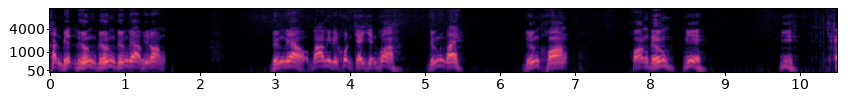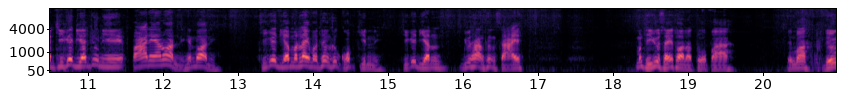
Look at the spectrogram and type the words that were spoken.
ขั้นเบ็ดดึงดึงดึงแล้วพี่น้อง ดึงแล้วบ้ามีเป็นคนใจเย็นพ่อดึงลงไป ดึงคลองคลองดึงนี่ นี่ขันชีก็เดียดอยู่นี่ปลาแน่นอนเห็นบ่นี่ขีกไอเดียนมันไล่มาเทิงคือกบกินนี่ ขีกไอเดียนอยู่ทางเทิงสาย มันถีอยู่ใส่ทอดละตัวปลาเห็นปะดึง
